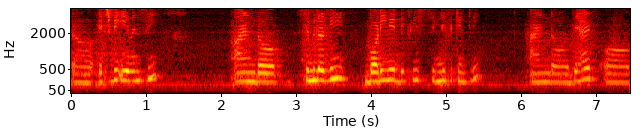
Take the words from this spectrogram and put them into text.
HbA1c and uh, similarly body weight decreased significantly and uh, they had uh,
